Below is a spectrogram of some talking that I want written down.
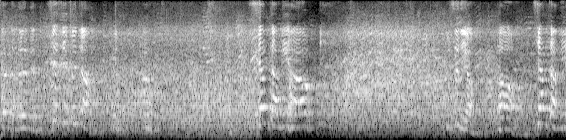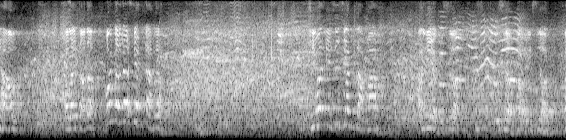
乡长在那边。谢谢村长。乡长你好。不是你啊？好，乡长你好。我来找到，我找到乡长了。请问你是乡长吗？啊，你也不是啊，不是啊，不好意思啊，啊？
